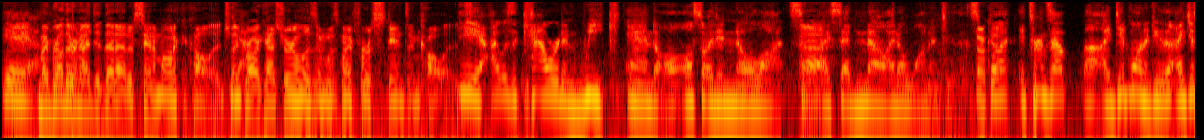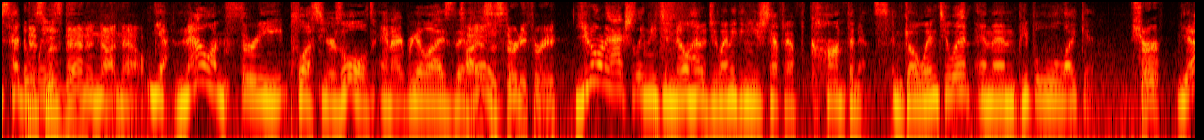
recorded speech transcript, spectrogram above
Yeah, yeah. My brother and I did that out of Santa Monica College. Like Yeah. broadcast journalism was my first stint in college. Yeah, I was a coward and weak, and also I didn't know a lot. So Ah. I said, no, I don't want to do this. Okay. But it turns out uh, I did want to do that. I just had to This wait. was then and not now. yeah, now I'm 30 plus years old, and I realized that Tius hey, is 33. you don't actually need to know how to do anything. You just have to have confidence and go into it, and then people will like it. Sure. Yeah.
